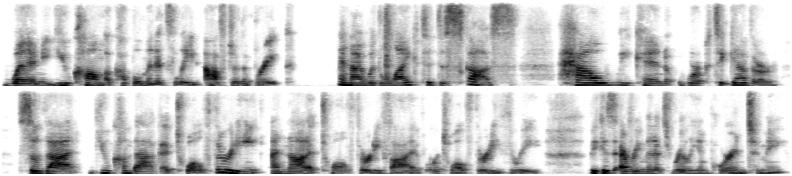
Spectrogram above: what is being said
when you come a couple minutes late after the break. And I would like to discuss how we can work together so that you come back at 12:30 and not at 12:35 or 12:33 because every minute's really important to me.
